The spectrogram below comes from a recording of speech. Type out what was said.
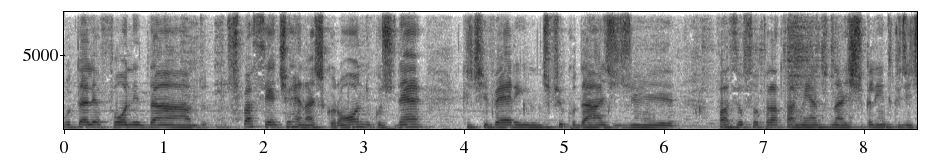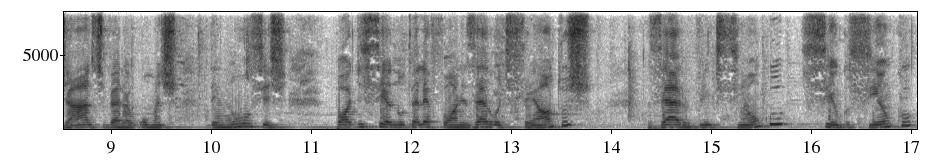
o telefone da, do- dos pacientes renais crônicos, né? Que tiverem dificuldade de fazer o seu tratamento nas clínicas de diálise, tiverem algumas denúncias, pode ser no telefone 0800 025 55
